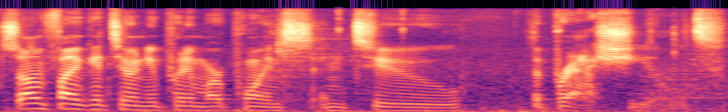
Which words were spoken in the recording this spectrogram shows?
So I'm fine continuing putting more points into the brass shield.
